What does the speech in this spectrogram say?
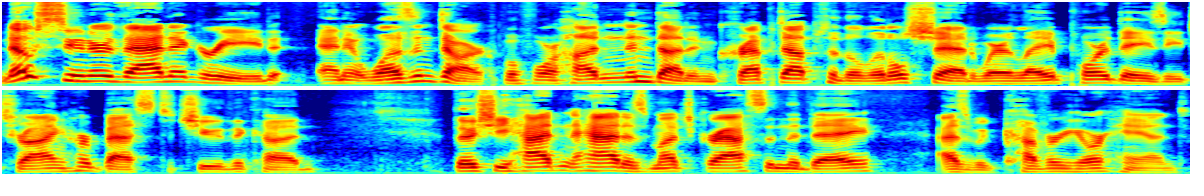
No sooner than agreed, and it wasn't dark before Hudden and Dudden crept up to the little shed where lay poor Daisy trying her best to chew the cud, though she hadn't had as much grass in the day as would cover your hand.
